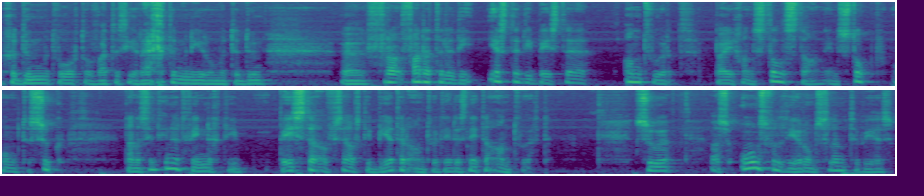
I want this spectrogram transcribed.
gedoen moet word of wat is die regte manier om dit te doen. Uh vat dat hulle die eerste die beste antwoord by gaan stil staan en stop om te soek, dan is dit nie noodwendig die beste of selfs die beter antwoord nie, dis net 'n antwoord. So as ons wil leer om slim te wees,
